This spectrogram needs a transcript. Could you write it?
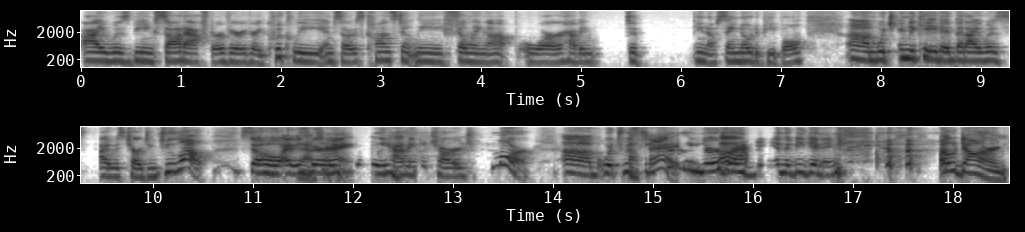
I was being sought after very, very quickly. And so I was constantly filling up or having to, you know, say no to people, um, which indicated that I was, I was charging too low. So I was That's very right. quickly having to charge more, um, which was extremely right. nerve wracking oh. in the beginning. oh, darn.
